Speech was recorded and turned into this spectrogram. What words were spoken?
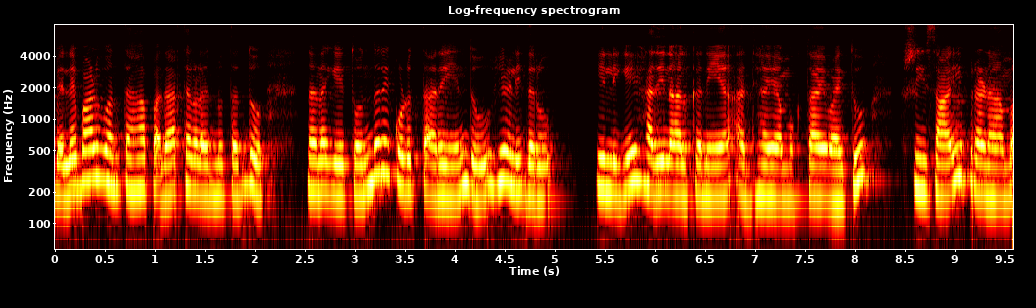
ಬೆಲೆ ಬಾಳುವಂತಹ ಪದಾರ್ಥಗಳನ್ನು ತಂದು ನನಗೆ ತೊಂದರೆ ಕೊಡುತ್ತಾರೆ ಎಂದು ಹೇಳಿದರು. ಇಲ್ಲಿಗೆ ಹದಿನಾಲ್ಕನೆಯ ಅಧ್ಯಾಯ ಮುಕ್ತಾಯವಾಯಿತು. ಶ್ರೀ ಸಾಯಿ ಪ್ರಣಾಮ.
